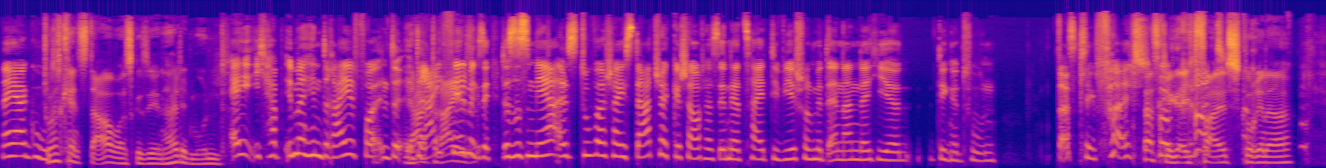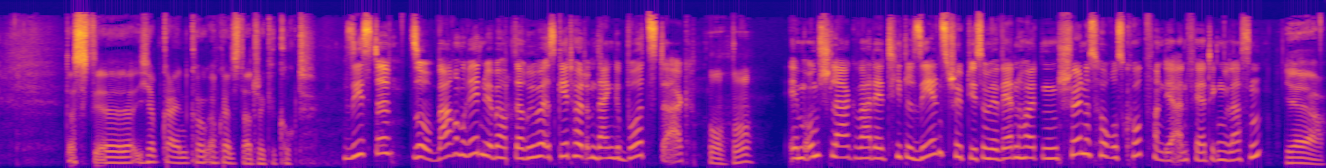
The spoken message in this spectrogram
Naja, gut. Du hast kein Star Wars gesehen, halt den Mund. Ey, ich habe immerhin drei, Ja, drei, drei. Filme gesehen. Das ist mehr, als du wahrscheinlich Star Trek geschaut hast in der Zeit, die wir schon miteinander hier Dinge tun. Das klingt falsch. Das klingt Oh echt Gott. falsch, Corinna. Das, äh, ich habe keinen hab kein Star Trek geguckt. Siehst du? So, warum reden wir überhaupt darüber? Es geht heute um deinen Geburtstag. Mhm. Im Umschlag war der Titel Seelenstriptease und wir werden heute ein schönes Horoskop von dir anfertigen lassen. Ja, ja.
